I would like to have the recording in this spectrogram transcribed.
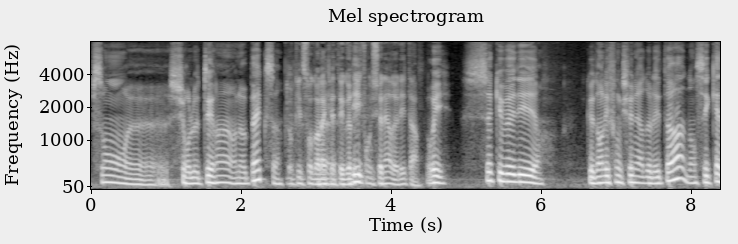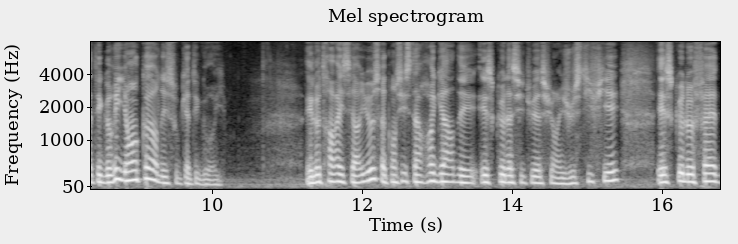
sont sur le terrain en OPEX. Donc, ils sont dans la catégorie fonctionnaires de l'État. Oui. Ce qui veut dire que dans les fonctionnaires de l'État, dans ces catégories, il y a encore des sous-catégories. Et le travail sérieux, ça consiste à regarder est-ce que la situation est justifiée? Est-ce que le fait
